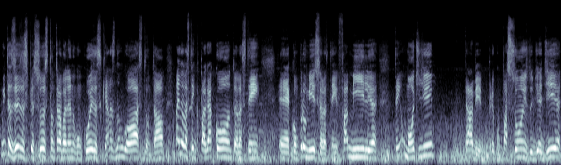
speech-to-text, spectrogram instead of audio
Muitas vezes as pessoas estão trabalhando com coisas que elas não gostam, tal, mas elas têm que pagar conta, elas têm é, compromisso, elas têm família, tem um monte de, sabe, preocupações do dia a dia.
